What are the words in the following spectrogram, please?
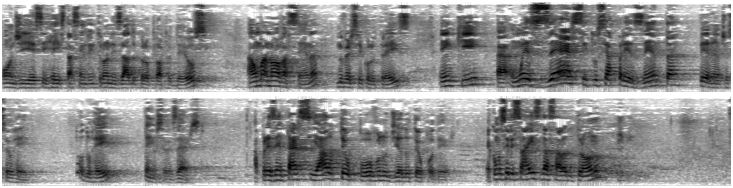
onde esse rei está sendo entronizado pelo próprio Deus, há uma nova cena, no versículo 3, em que uh, um exército se apresenta perante o seu rei. Todo rei tem o seu exército. Apresentar-se-á o teu povo no dia do teu poder. É como se ele saísse da sala do trono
